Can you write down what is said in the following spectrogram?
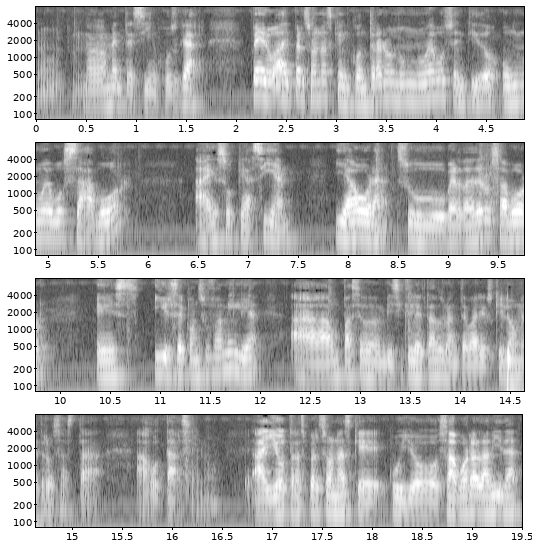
¿no? nuevamente sin juzgar. Pero hay personas que encontraron un nuevo sentido, un nuevo sabor a eso que hacían y ahora su verdadero sabor es irse con su familia a un paseo en bicicleta durante varios kilómetros hasta agotarse, ¿no? Hay otras personas que cuyo sabor a la vida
